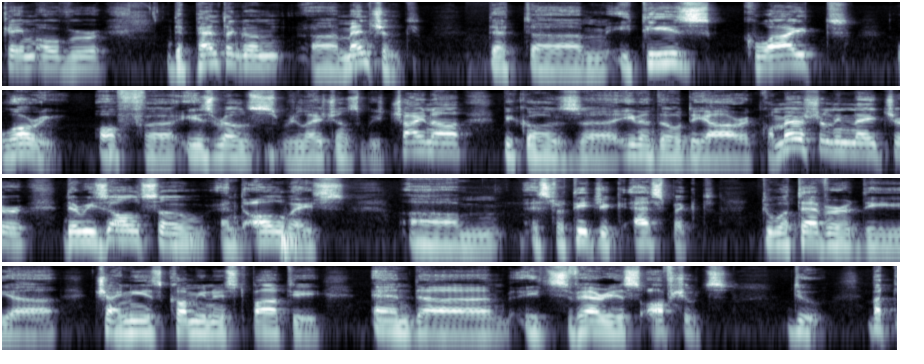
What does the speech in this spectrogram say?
came over, the Pentagon uh, mentioned that um, it is quite worried of uh, Israel's relations with China because uh, even though they are commercial in nature, there is also and always um, a strategic aspect to whatever the uh, Chinese Communist Party and uh, its various offshoots do. But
